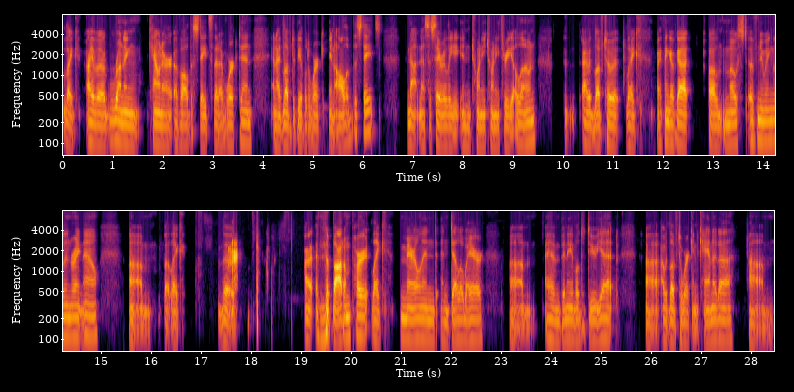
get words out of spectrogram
like I have a running counter of all the states that I've worked in, and I'd love to be able to work in all of the states, not necessarily in 2023 alone. I would love to like I think I've got uh, most of New England right now, um, but like the uh, the bottom part, like Maryland and Delaware, um, I haven't been able to do yet. Uh, I would love to work in Canada. Um,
